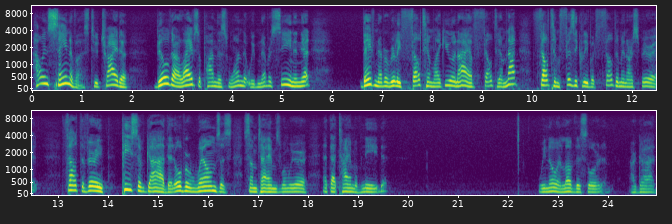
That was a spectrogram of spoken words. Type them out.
how insane of us to try to build our lives upon this one that we've never seen. And yet, they've never really felt Him like you and I have felt Him. Not felt Him physically, but felt Him in our spirit. Felt the very peace of God that overwhelms us sometimes when we are at that time of need. We know and love this Lord, our God.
